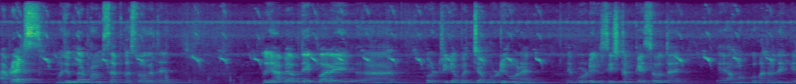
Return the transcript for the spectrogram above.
हाय फ्रेंड्स मजुमदार फार्म से आपका स्वागत है। तो यहाँ पे आप देख पा रहे पोल्ट्री का बच्चा ब्रूडिंग हो रहा है। ये ब्रूडिंग सिस्टम कैसे होता है, ये हम आपको बता देंगे।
